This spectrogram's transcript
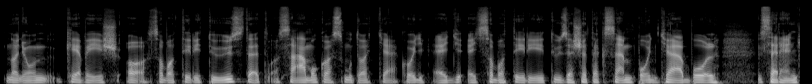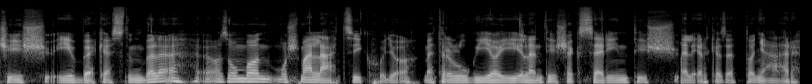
nagyon kevés a szabadtéri tűz, tehát a számok azt mutatják, hogy egy, egy szabadtéri tűzesetek szempontjából szerencsés évbe kezdtünk bele, azonban most már látszik, hogy a meteorológiai jelentések szerint is elérkezett a nyár,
